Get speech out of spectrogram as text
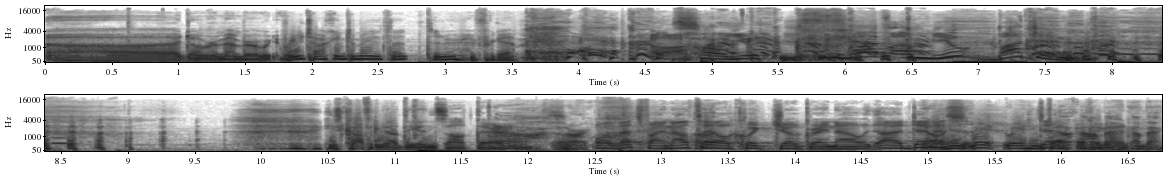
Uh, I don't remember. Were you talking to me at that dinner? I forget. Oh, you you have a mute button. He's coughing out the insult there. Oh, So- sorry. Well, that's fine. I'll tell a uh, quick joke right now. Uh, Denis, he- wait, wait, he's Den- back. No, Okay, I'm back. I'm back.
